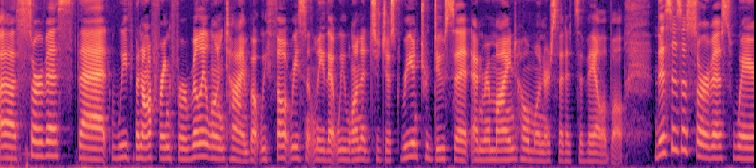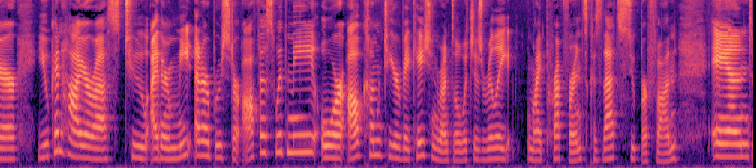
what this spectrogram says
a service that we've been offering for a really long time, but we felt recently that we wanted to just reintroduce it and remind homeowners that it's available. This is a service where you can hire us to either meet at our Brewster office with me or I'll come to your vacation rental, which is really my preference because that's super fun, and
